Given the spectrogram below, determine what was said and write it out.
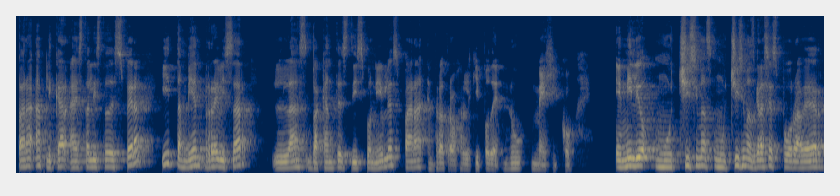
para aplicar a esta lista de espera y también revisar las vacantes disponibles para entrar a trabajar el equipo de Nu México. Emilio, muchísimas, muchísimas gracias por haber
